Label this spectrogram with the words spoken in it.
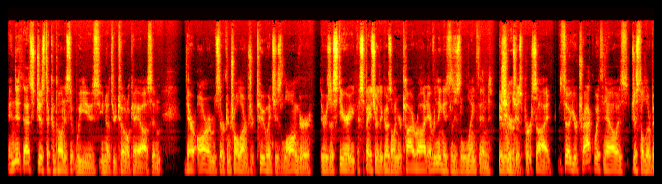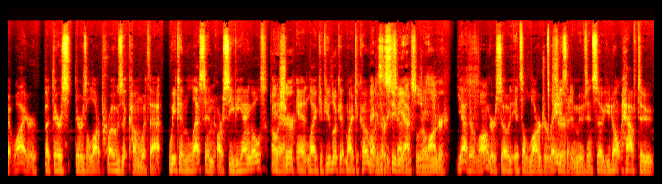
and th- that's just the components that we use. You know, through Total Chaos and their arms, their control arms are two inches longer. There's a steering a spacer that goes on your tie rod. Everything is just lengthened two Sure. inches per side. So your track width now is just a little bit wider, but there's there's a lot of pros that come with that. We can lessen our CV angles. Oh, and- sure. And like if you look at my Tacoma because the CV axles are longer. yeah, they're longer, so it's a larger radius Sure. that it moves in. So you don't have to.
